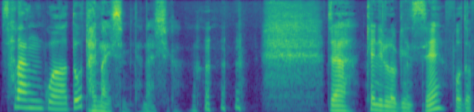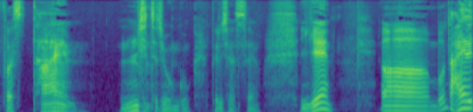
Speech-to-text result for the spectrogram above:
사랑과도 닮아 있습니다, 날씨가. 자, 케니 로긴스의 For the First Time. 음, 진짜 좋은 곡 들으셨어요. 이게, 어, 뭐, 나의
